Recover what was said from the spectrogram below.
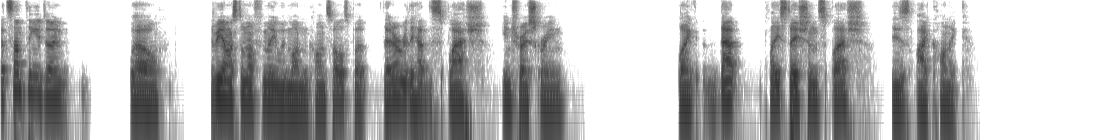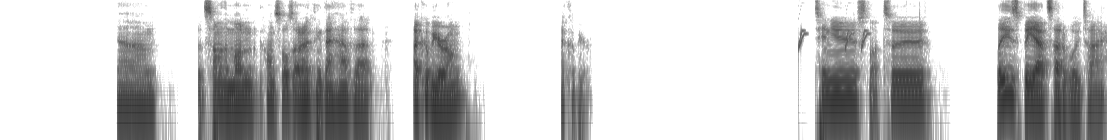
That's something you don't. Well, to be honest, I'm not familiar with modern consoles, but they don't really have the splash intro screen. Like, that PlayStation splash is iconic. Um, but some of the modern consoles, I don't think they have that. I could be wrong. I could be wrong. Continue, slot 2. Please be outside of Wutai.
